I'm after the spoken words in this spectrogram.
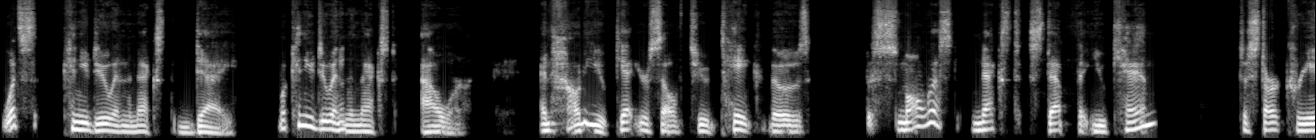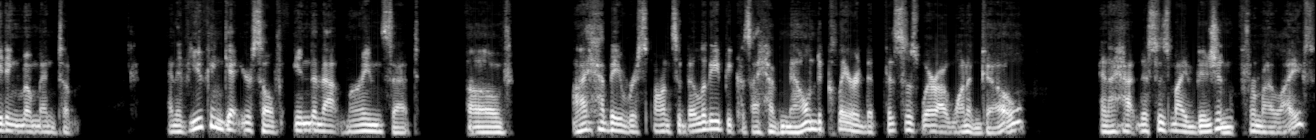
What's can you do in the next day? What can you do in the next hour? And how do you get yourself to take those, the smallest next step that you can to start creating momentum? And if you can get yourself into that mindset of, I have a responsibility because I have now declared that this is where I want to go. And I had, this is my vision for my life.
